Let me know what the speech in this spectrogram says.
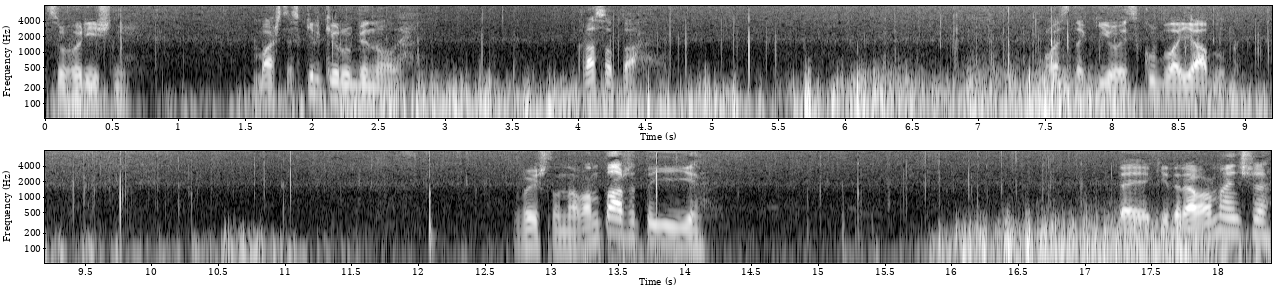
цьогорічній. Бачите, скільки рубіноли. Красота. Ось такі ось кубла яблук. Вийшло навантажити її. Деякі дерева менше,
